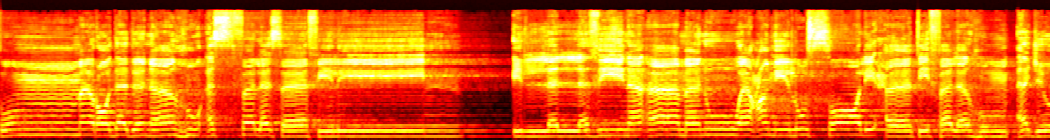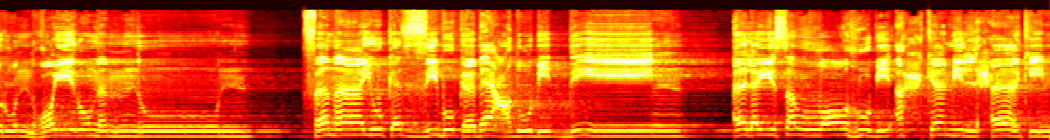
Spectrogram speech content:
ثم رددناه أسفل سافلين. إلا الذين آمنوا وعملوا الصالحات فلهم أجر غير ممنون. فما يكذبك بعد بالدين. أليس الله بأحكم الحاكمين؟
